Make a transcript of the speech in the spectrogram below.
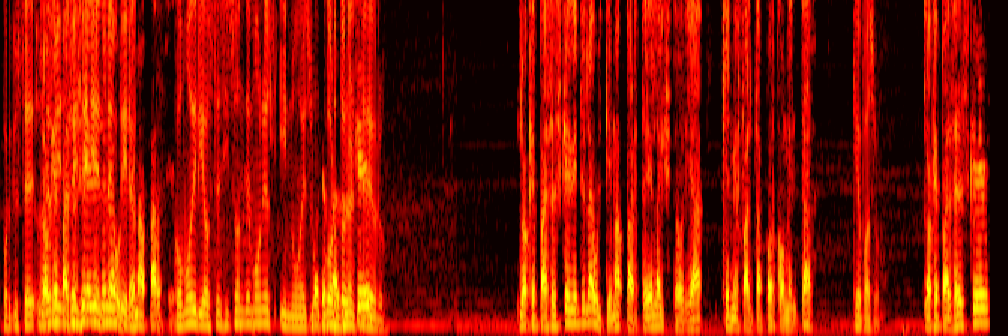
Porque usted, Lo que pasa es que viene la mentira. parte. ¿Cómo diría usted si son demonios y no es un corto en el es que- cerebro? lo que pasa es que viene la última parte de la historia que me falta por comentar. ¿Qué pasó? Lo que pasa es que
